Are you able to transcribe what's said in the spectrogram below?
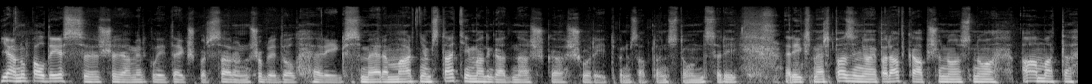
Jā, nu paldies šajā mirklī teikšu par sarunu. Šobrīd vēl Rīgas mēram Mārķim Staķim atgādināšu, ka šorīt pirms aptuveni stundas arī Rīgas mērs paziņoja par atkāpšanos no amata.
